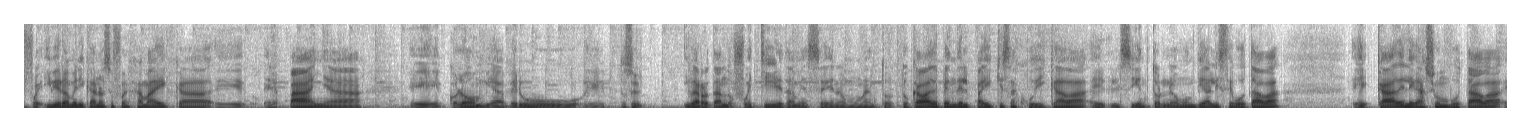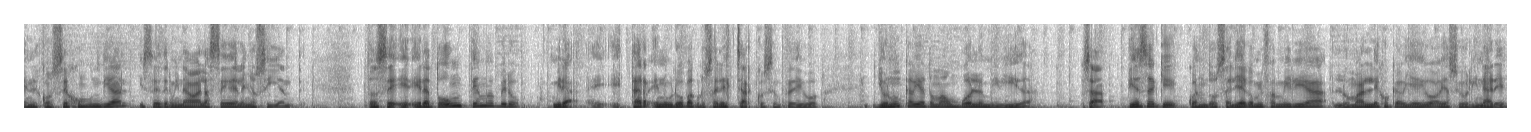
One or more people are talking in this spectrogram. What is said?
fue iberoamericano, se fue en Jamaica, eh, en España, eh, Colombia, Perú. eh, entonces iba rotando. Fue Chile también se en algún momento. Tocaba, depende del país que se adjudicaba el, siguiente torneo mundial y se votaba. eh, cada delegación votaba en el Consejo Mundial y se determinaba la sede del año siguiente. Entonces e- era todo un tema, pero mira, estar en Europa, cruzar el charco, siempre digo, yo nunca había tomado un vuelo en mi vida. O sea, piensa que cuando salía con mi familia, lo más lejos que había ido había sido Linares,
